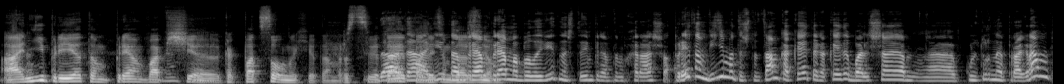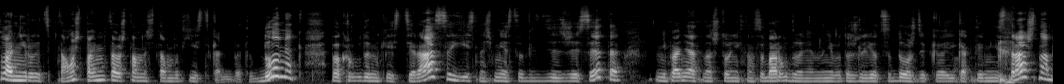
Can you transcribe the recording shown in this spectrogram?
а они при этом прям вообще как подсолнухи там расцветают да, да, под этим там дождем. Прям, прямо было видно, что им прям там хорошо. При этом, видимо, то, что там какая-то какая-то большая э, культурная программа планируется, потому что помимо того, что там, значит, там вот есть как бы этот домик, вокруг домика есть террасы, есть, значит, место для диджей-сета, непонятно, что у них там с оборудованием, на него тоже льется дождик, и как-то им не страшно.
